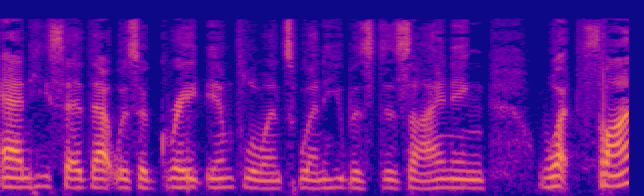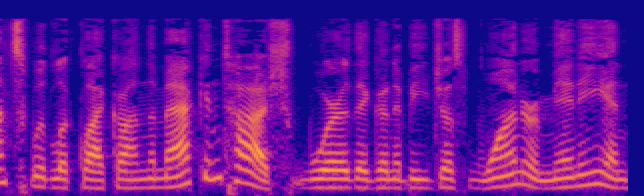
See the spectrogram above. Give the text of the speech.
And he said that was a great influence when he was designing what fonts would look like on the Macintosh. Were they going to be just one or many? And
